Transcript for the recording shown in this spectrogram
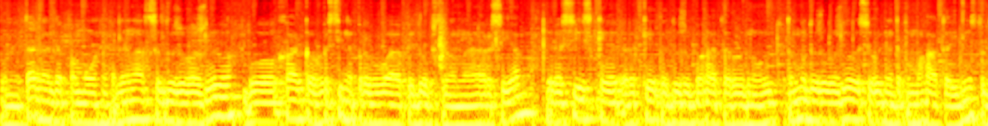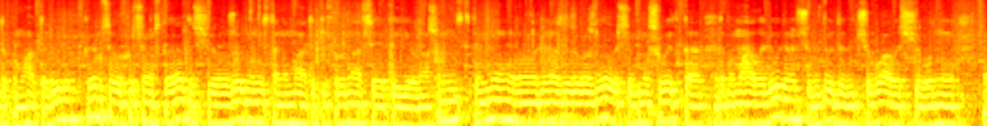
гуманітарної допомоги. Для нас це дуже важливо, бо Харків постійно перебуває під обстрілами росіян. І російські ракети дуже багато руйнують. Тому дуже важливо сьогодні допомагати і місту, допомагати людям. Крім цього, хочу вам сказати, що жодне місто не має таких руйнацій, які є в нашому місті. Тому е, для нас дуже важливо, щоб ми швидко допомагали людям, щоб люди відчували, що вони е,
